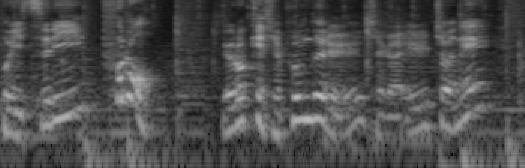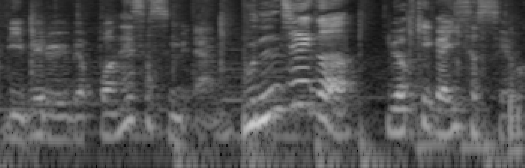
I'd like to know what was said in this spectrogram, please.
V3 Pro 이렇게 제품들을 제가 일전에 리뷰를 몇 번 했었습니다. 문제가 몇 개가 있었어요.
